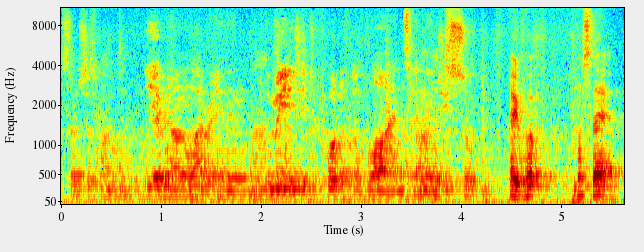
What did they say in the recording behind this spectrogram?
So it's just one line? Yeah, behind the library, and then the media said to put it of lines, and then just saw. Hey, what? What's that?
